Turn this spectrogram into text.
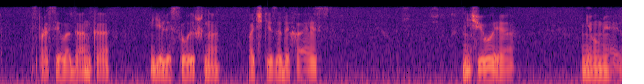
— спросила Ганка, еле слышно, почти задыхаясь. «Ничего я не умею»,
